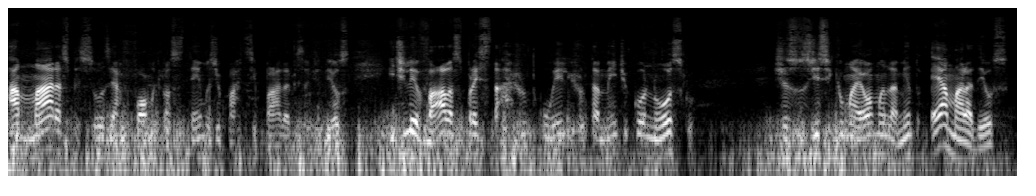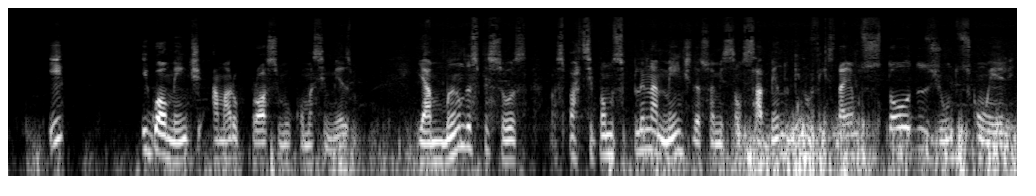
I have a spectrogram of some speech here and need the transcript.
Amar as pessoas é a forma que nós temos de participar da missão de Deus e de levá-las para estar junto com Ele, juntamente conosco. Jesus disse que o maior mandamento é amar a Deus e, igualmente, amar o próximo como a si mesmo. E amando as pessoas, nós participamos plenamente da sua missão, sabendo que no fim estaremos todos juntos com Ele.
